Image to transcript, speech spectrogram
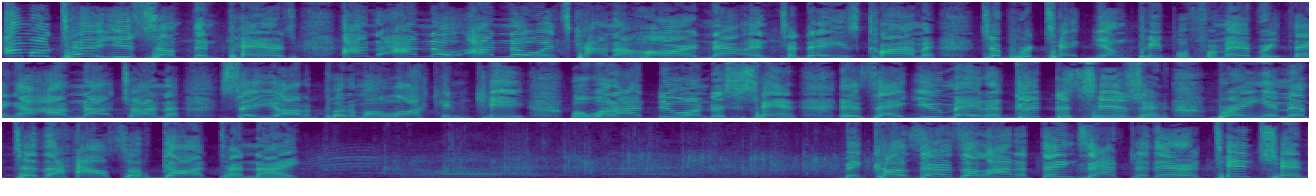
I'm gonna tell you something, parents. I, I know, I know it's kind of hard now in today's climate to protect young people from everything. I, I'm not trying to say ought to put them on lock and key, but what I do understand is that you made a good decision bringing them to the house of God tonight because there's a lot of things after their attention.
